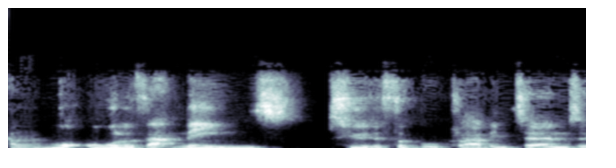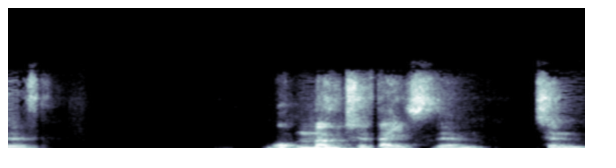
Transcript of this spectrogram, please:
and what all of that means to the football club in terms of what motivates them to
